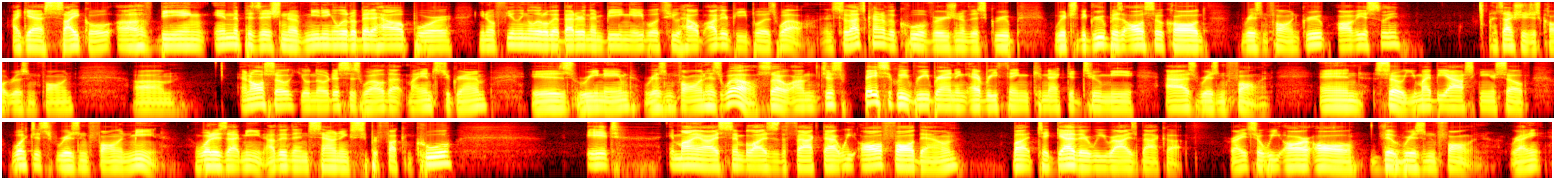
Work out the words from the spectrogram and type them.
I guess, cycle of being in the position of needing a little bit of help or, you know, feeling a little bit better than being able to help other people as well. And so that's kind of a cool version of this group, which the group is also called Risen Fallen Group, obviously. It's actually just called Risen Fallen. Um, and also, you'll notice as well that my Instagram is renamed Risen Fallen as well. So I'm just basically rebranding everything connected to me as Risen Fallen. And so you might be asking yourself, what does Risen Fallen mean? What does that mean? Other than sounding super fucking cool, it, in my eyes, symbolizes the fact that we all fall down, but together we rise back up, right? So we are all the Risen Fallen, right?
